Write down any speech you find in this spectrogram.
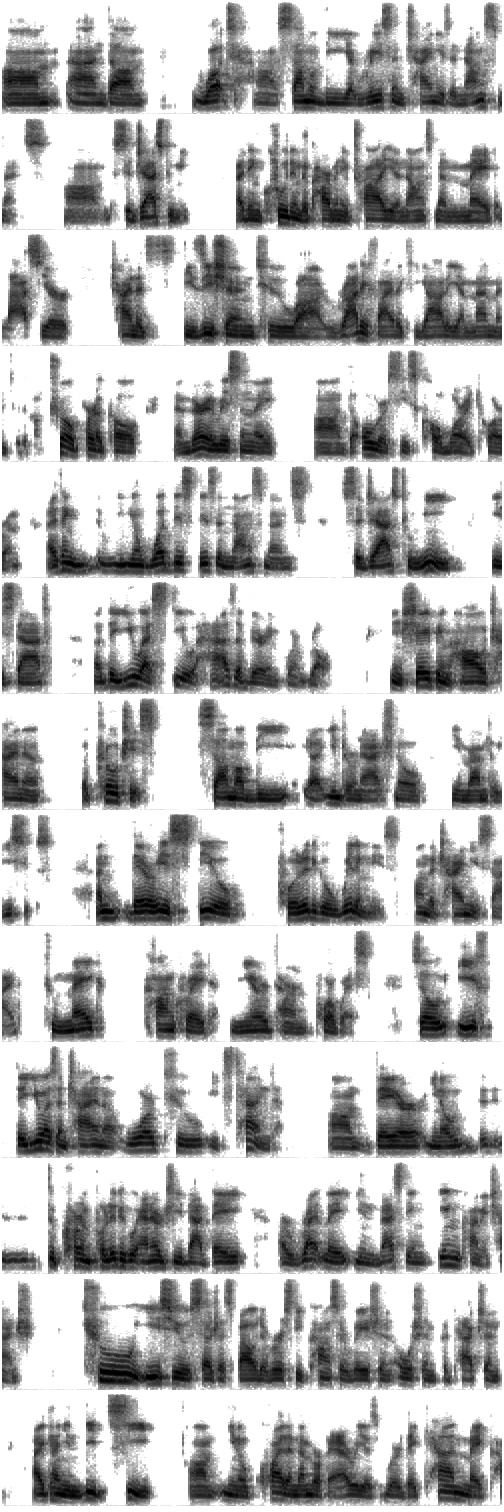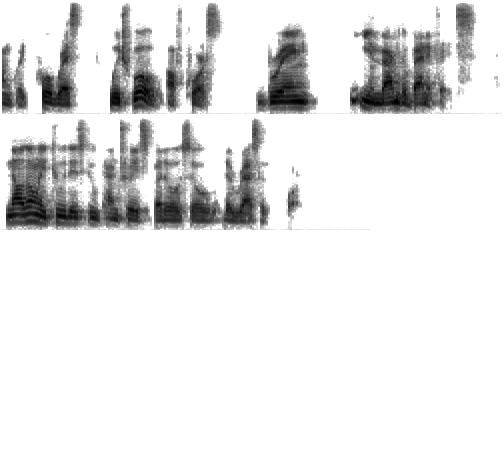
Um, and um, what uh, some of the recent Chinese announcements um, suggest to me right, including the carbon neutrality announcement made last year, China's decision to uh, ratify the Kigali Amendment to the Montreal Protocol, and very recently, uh, the overseas coal moratorium. I think you know what this these announcements suggest to me is that uh, the U.S. still has a very important role in shaping how China approaches some of the uh, international environmental issues. And there is still political willingness on the Chinese side to make concrete near-term progress. So if the US and China were to extend um, their, you know, the, the current political energy that they are rightly investing in climate change to issues such as biodiversity conservation, ocean protection, I can indeed see um, you know, quite a number of areas where they can make concrete progress, which will, of course, bring environmental benefits not only to these two countries, but also the rest of the world.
